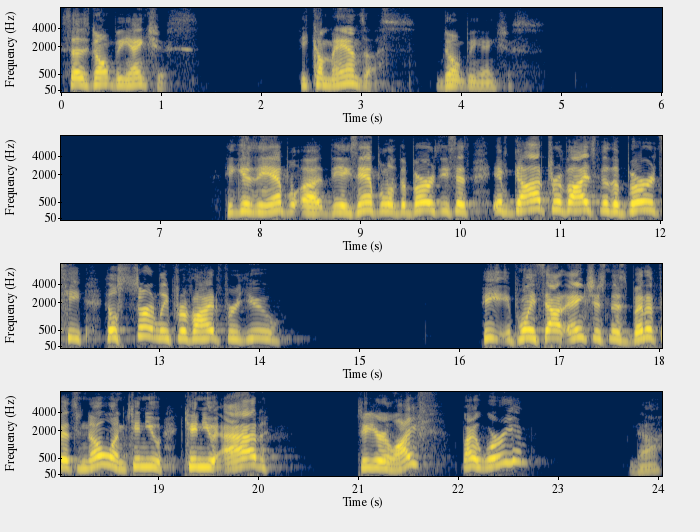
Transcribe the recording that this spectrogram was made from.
says, Don't be anxious. He commands us, Don't be anxious. He gives the, ample, uh, the example of the birds. He says, If God provides for the birds, he, He'll certainly provide for you. He points out anxiousness benefits no one. Can you, can you add to your life by worrying? Nah.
